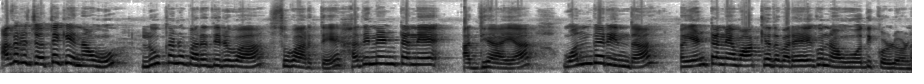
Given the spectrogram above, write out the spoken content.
ಅದರ ಜೊತೆಗೆ ನಾವು ಲೂಕನು ಬರೆದಿರುವ ಸುವಾರ್ತೆ ಹದಿನೆಂಟನೇ ಅಧ್ಯಾಯ ಒಂದರಿಂದ ಎಂಟನೇ ವಾಕ್ಯದವರೆಗೂ ನಾವು ಓದಿಕೊಳ್ಳೋಣ.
